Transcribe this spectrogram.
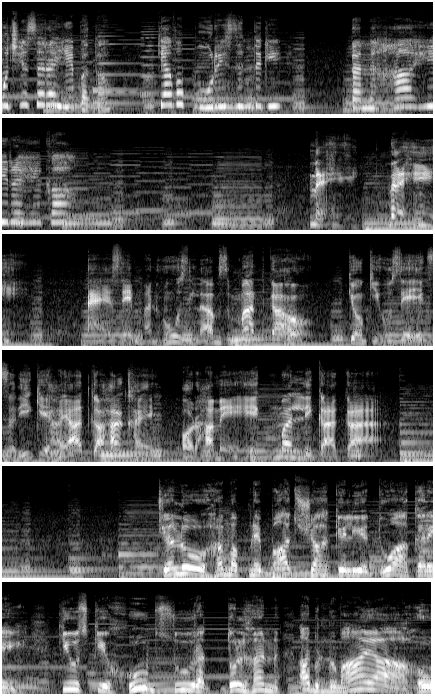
मुझे जरा ये बताओ क्या वो पूरी ज़िंदगी तन्हा ही रहेगा? नहीं नहीं। ऐसे मनहूस लफ्ज मत कहो क्योंकि उसे एक सरीके हयात का हक है और हमें एक मल्लिका का। चलो हम अपने बादशाह के लिए दुआ करें कि उसकी खूबसूरत दुल्हन अब नुमाया हो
